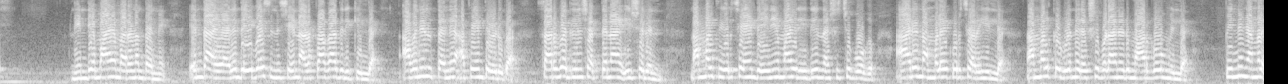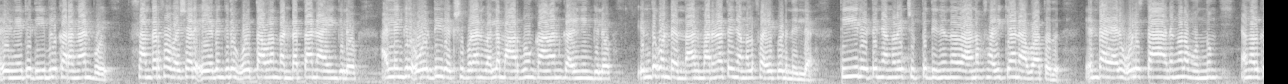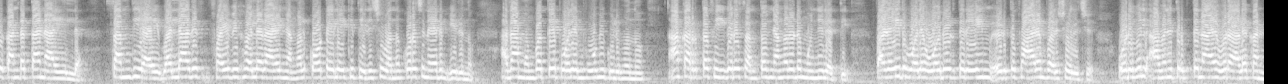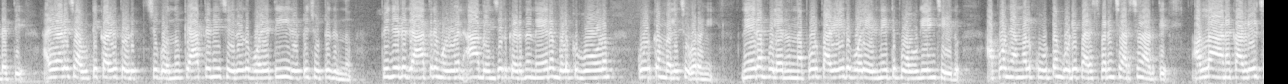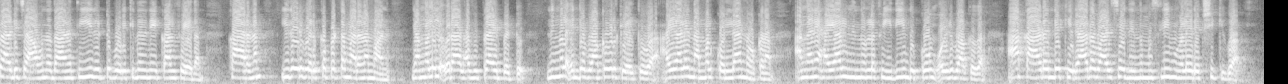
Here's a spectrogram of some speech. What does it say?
നിന്ദ്യമായ മരണം തന്നെ. എന്തായാലും ദൈവ സിനിശയെ നടപ്പാകാതിരിക്കില്ല. അവനിൽ തന്നെ അഭയം തേടുക. സർവതിലും ശക്തനായ ഈശ്വരൻ നമ്മൾ തീർച്ചയായും ദയനീയമായ രീതിയിൽ നശിച്ചു പോകും. ആരും നമ്മളെക്കുറിച്ച് അറിയില്ല. നമ്മൾക്ക് ഇവിടുന്ന് രക്ഷപ്പെടാൻ ഒരു മാർഗവുമില്ല പിന്നെ ഞങ്ങൾ എഴുന്നേറ്റ് ദ്വീപിൽ കറങ്ങാൻ പോയി. സന്ദർഭവശാൽ ഏതെങ്കിലും ഒരു താവളം കണ്ടെത്താനായെങ്കിലോ അല്ലെങ്കിൽ ഒരു ഓടി രക്ഷപ്പെടാൻ വല്ല മാർഗവും കാണാൻ കഴിഞ്ഞെങ്കിലോ എന്തുകൊണ്ടെന്നാൽ മരണത്തെ ഞങ്ങൾ ഭയപ്പെടുന്നില്ല. തീയിലിട്ട് ഞങ്ങളെ ചുട്ടു തിന്നുന്നതാണ് സഹിക്കാനാവാത്തത്. എന്തായാലും ഉള്ള സ്ഥാനങ്ങളൊന്നും ഞങ്ങൾക്ക് കണ്ടെത്താനായില്ല. സന്ധ്യയായി വല്ലാതെ ഭയവിഹ്വലരായ ഞങ്ങൾ കോട്ടയിലേക്ക് തിരിച്ചു വന്ന് കുറച്ചു നേരം ഇരുന്നു. അതാ മുമ്പത്തെ പോലെ ഭൂമി കുലുങ്ങുന്നു. ആ കറുത്ത ഭീകര സന്തം ഞങ്ങളുടെ മുന്നിലെത്തി. പഴയതുപോലെ ഓരോരുത്തരെയും എടുത്ത് ഭാരം പരിശോധിച്ചു ഒടുവിൽ അവന് തൃപ്തനായ ഒരാളെ കണ്ടെത്തി. അയാളെ ചവിട്ടി തൊടിച്ചു കൊന്നു. ക്യാപ്റ്റനെ ചെയ്തതുപോലെ തീയിലിട്ട് ചുട്ടു തിന്നു. പിന്നീട് രാത്രി മുഴുവൻ ആ ബെഞ്ചിൽ കിടന്ന് നേരം വെളുക്കുമ്പോഴും കൂർക്കം വലിച്ചു ഉറങ്ങി. നേരം പുലരുന്നപ്പോൾ പഴയതുപോലെ എഴുന്നേറ്റ് പോവുകയും ചെയ്തു. അപ്പോൾ ഞങ്ങൾ കൂട്ടം കൂടി പരസ്പരം ചർച്ച നടത്തി. അള്ളാണ് കടലിൽ ചാടി ചാവുന്നതാണ് തീയിലിട്ട് പൊടിക്കുന്നതിനേക്കാൾ ഭേദം. കാരണം ഇതൊരു വെറുക്കപ്പെട്ട മരണമാണ്. ഞങ്ങളിൽ ഒരാൾ അഭിപ്രായപ്പെട്ടു. നിങ്ങൾ എന്റെ വാക്കുകൾ കേൾക്കുക. അയാളെ നമ്മൾ കൊല്ലാൻ നോക്കണം. അങ്ങനെ അയാളിൽ നിന്നുള്ള ഭീതിയും ദുഃഖവും ഒഴിവാക്കുക. ആ കാടിന്റെ കിരാതവാഴ്ചയിൽ നിന്ന് മുസ്ലിമുകളെ രക്ഷിക്കുക.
